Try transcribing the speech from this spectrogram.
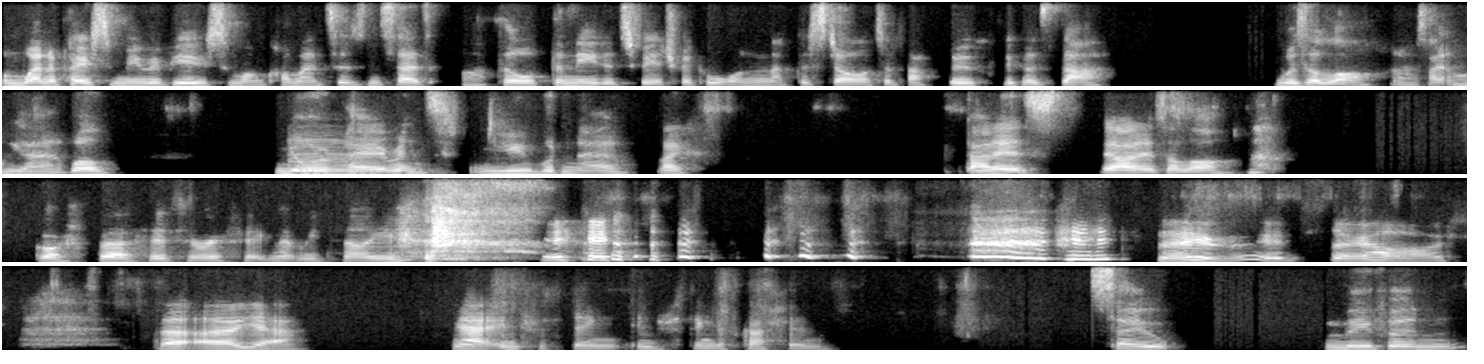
And when I posted my review, someone commented and said, I thought there needed to be a trigger warning at the start of that book because that was a lot. And I was like, oh, yeah, well, you're Mm. a parent, you would know. Like, that is, that is a lot. Gosh, birth is horrific. Let me tell you. it's so it's so harsh but uh yeah yeah interesting interesting discussion So moving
